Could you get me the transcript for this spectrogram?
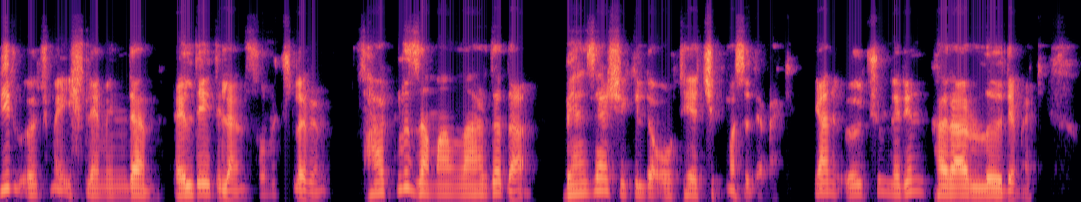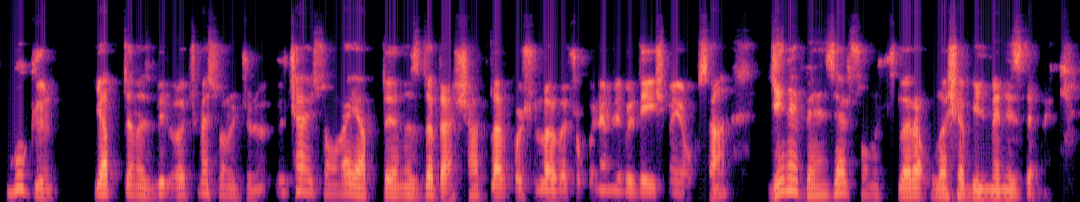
bir ölçme işleminden elde edilen sonuçların farklı zamanlarda da benzer şekilde ortaya çıkması demek. Yani ölçümlerin kararlılığı demek. Bugün yaptığınız bir ölçme sonucunu 3 ay sonra yaptığınızda da şartlar koşullarda çok önemli bir değişme yoksa gene benzer sonuçlara ulaşabilmeniz demek.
